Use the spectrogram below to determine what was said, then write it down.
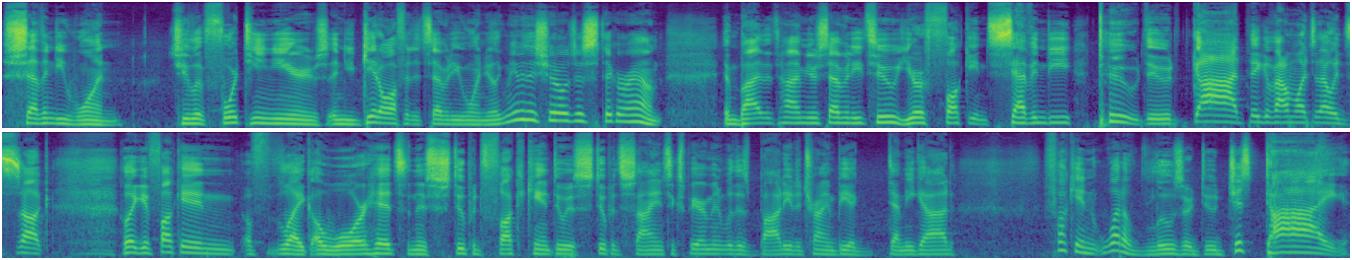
71 so you live 14 years and you get off it at 71. You're like, maybe this shit will just stick around. And by the time you're 72, you're fucking 72, dude. God, think of how much that would suck. Like if fucking if like a war hits and this stupid fuck can't do his stupid science experiment with his body to try and be a demigod. Fucking what a loser, dude. Just die.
